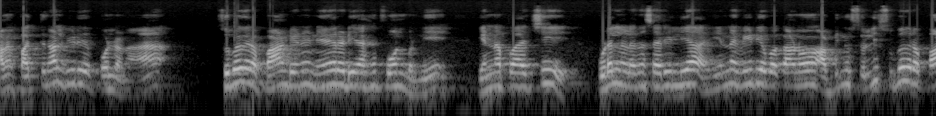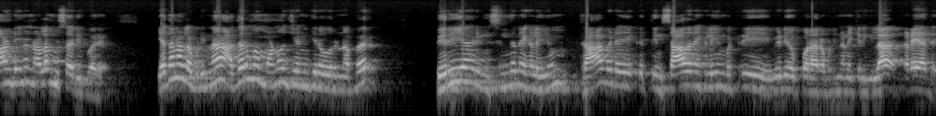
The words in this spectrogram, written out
அவன் பத்து நாள் வீடியோ போடலன்னா சுபவீர பாண்டியனை நேரடியாக ஃபோன் பண்ணி என்னப்பாச்சு உடல்நிலை தான் சரியில்லையா? என்ன வீடியோ பார்க்கணும்? அப்படின்னு சொல்லி சுபவீர பாண்டியனை நலம் விசாரிப்பாரு. எதனால் அப்படின்னா அதர்ம மனோஜ் என்கிற ஒரு நபர் பெரியாரின் சிந்தனைகளையும் திராவிட இயக்கத்தின் சாதனைகளையும் பற்றி வீடியோ போறார் அப்படின்னு நினைக்கிறீங்களா? கிடையாது.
